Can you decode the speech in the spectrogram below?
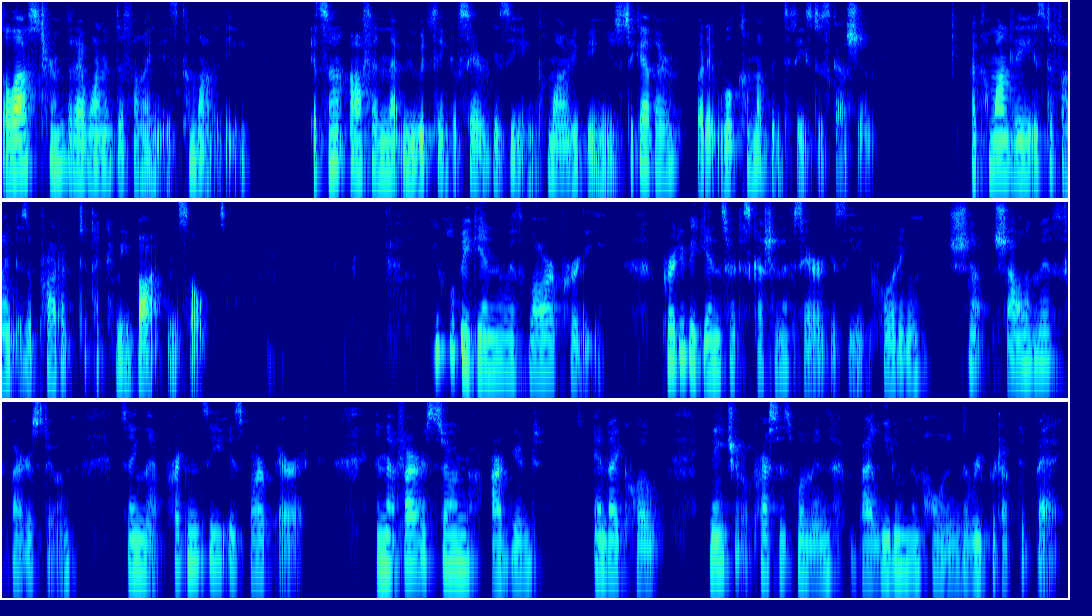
The last term that I want to define is commodity. It's not often that we would think of surrogacy and commodity being used together, but it will come up in today's discussion. A commodity is defined as a product that can be bought and sold. We will begin with Laura Purdy. Purdy begins her discussion of surrogacy, quoting Shulamith Firestone, saying that pregnancy is barbaric, and that Firestone argued, and I quote, Nature oppresses women by leaving them holding the reproductive bag,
